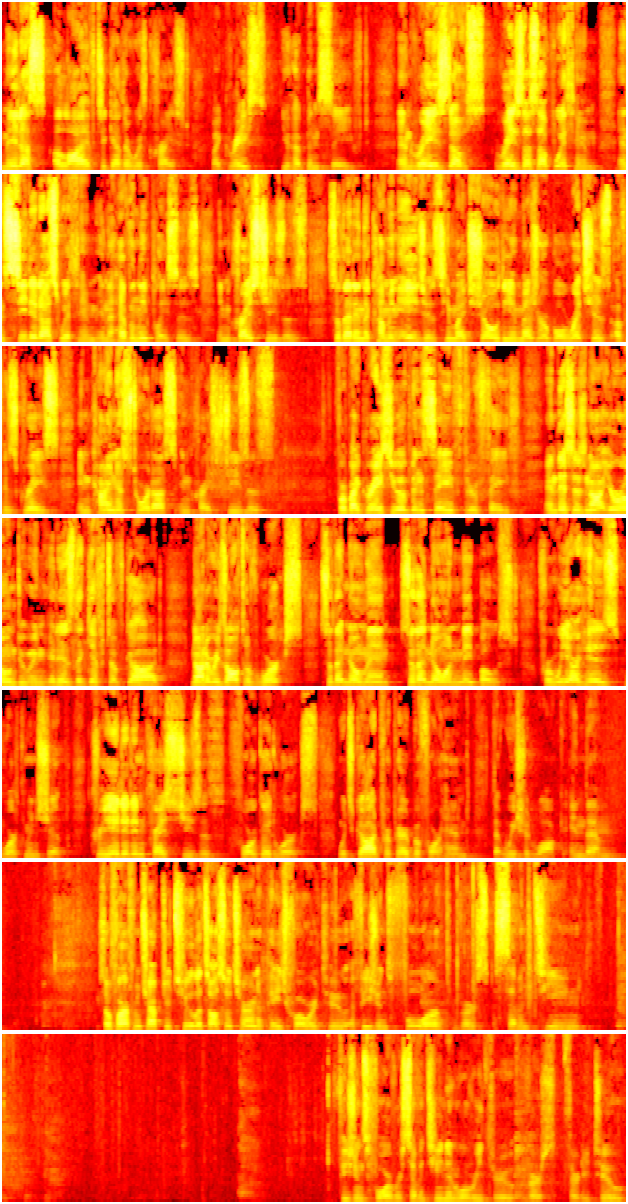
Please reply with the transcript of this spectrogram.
made us alive together with Christ. By grace you have been saved, and raised us, raised us up with him, and seated us with him in the heavenly places in Christ Jesus, so that in the coming ages he might show the immeasurable riches of his grace in kindness toward us in Christ Jesus. For by grace you have been saved through faith, and this is not your own doing, it is the gift of God, not a result of works so that no man so that no one may boast for we are his workmanship created in Christ Jesus for good works which God prepared beforehand that we should walk in them. So far from chapter 2 let's also turn a page forward to Ephesians 4 verse 17 Ephesians 4 verse 17 and we'll read through verse 32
